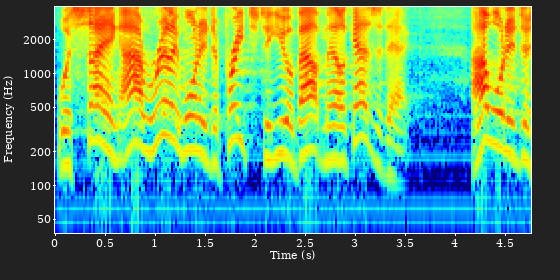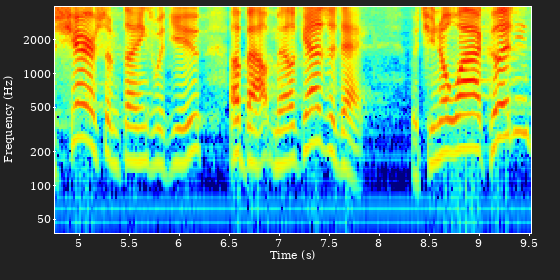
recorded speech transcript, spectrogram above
was saying, I really wanted to preach to you about Melchizedek. I wanted to share some things with you about Melchizedek. But you know why I couldn't?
